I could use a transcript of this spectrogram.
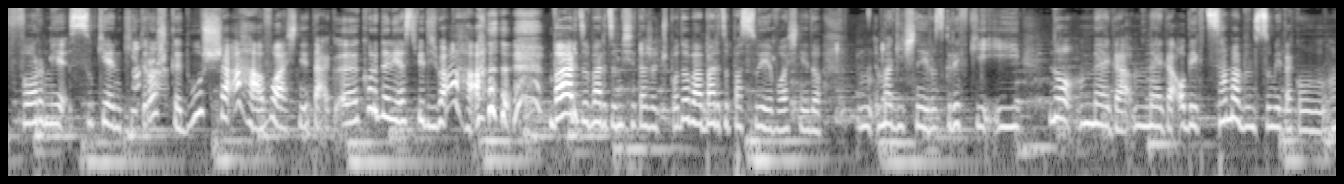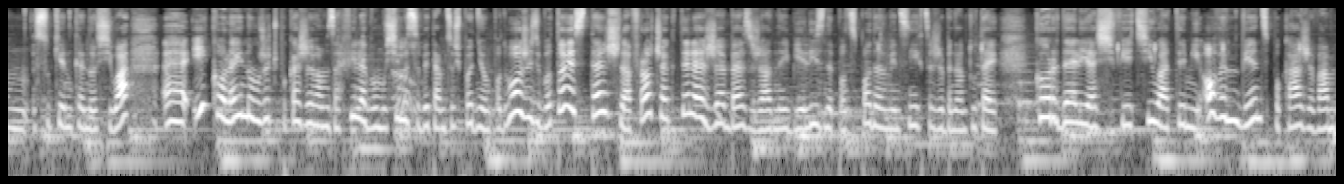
w formie sukienki, troszkę dłuższa. Aha, właśnie tak. e, Cordelia stwierdziła, aha, bardzo, bardzo mi się ta rzecz podoba. Bardzo pasuje właśnie do mm, magicznej rozgrywki i no mega, mega obiekt. Sama bym w sumie taką mm, sukienkę nosiła. E, I kolejną rzecz pokażę Wam za chwilę, bo musimy sobie tam coś pod nią podłożyć, bo to jest ten szlafroczek, tyle że bez żadnej bielizny pod spodem, więc nie chcę, żeby nam tutaj Cordelia świeciła tymi owym, więc pokażę Wam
